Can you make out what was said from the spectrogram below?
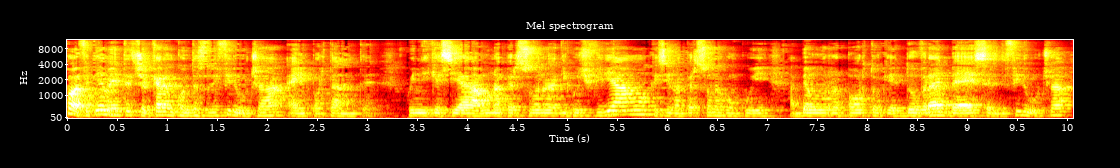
poi effettivamente cercare un contesto di fiducia è importante, quindi che sia una persona di cui ci fidiamo, che sia una persona con cui abbiamo un rapporto che dovrebbe essere di fiducia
